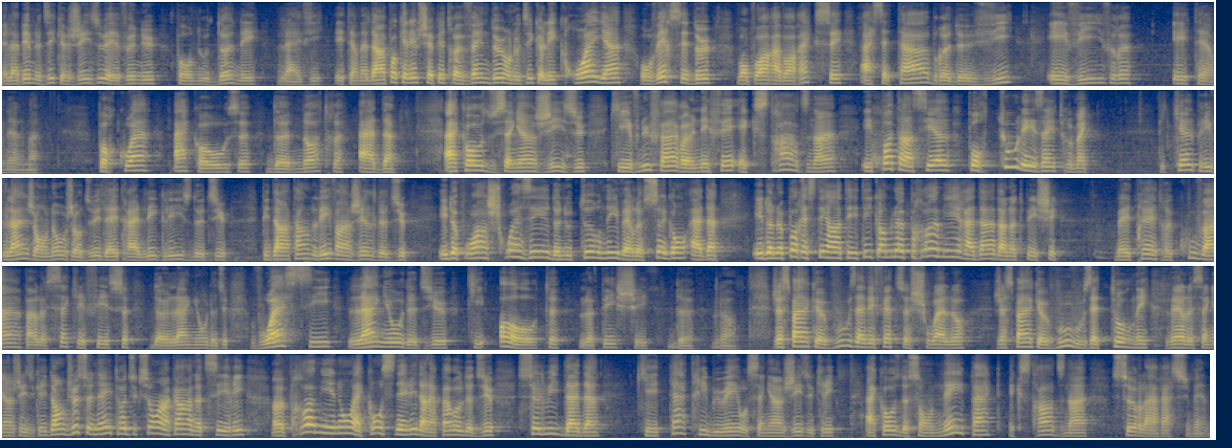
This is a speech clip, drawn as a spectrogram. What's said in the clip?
Mais la Bible nous dit que Jésus est venu pour nous donner la vie éternelle. Dans Apocalypse chapitre 22, on nous dit que les croyants, au verset 2, vont pouvoir avoir accès à cet arbre de vie et vivre éternellement. Pourquoi? À cause de notre Adam, à cause du Seigneur Jésus qui est venu faire un effet extraordinaire et potentiel pour tous les êtres humains. Puis quel privilège on a aujourd'hui d'être à l'Église de Dieu. puis d'entendre l'Évangile de Dieu et de pouvoir choisir de nous tourner vers le second Adam et de ne pas rester entêté comme le premier Adam dans notre péché, mais être prêt à être couvert par le sacrifice de l'agneau de Dieu. Voici l'agneau de Dieu qui ôte le péché de l'homme. J'espère que vous avez fait ce choix-là. J'espère que vous vous êtes tourné vers le Seigneur Jésus-Christ. Donc, juste une introduction encore à notre série, un premier nom à considérer dans la parole de Dieu, celui d'Adam, qui est attribué au Seigneur Jésus-Christ à cause de son impact extraordinaire sur la race humaine.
